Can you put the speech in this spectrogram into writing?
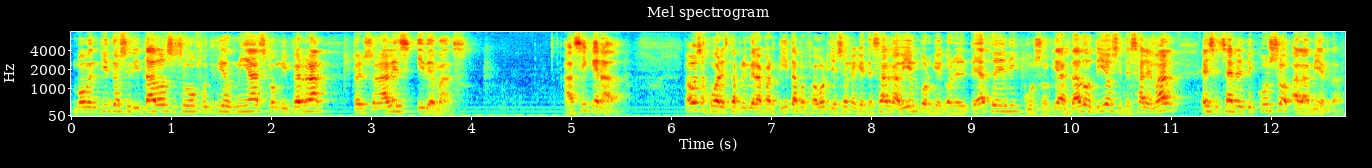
momentitos editados y subo fotitos mías con mi perra, personales y demás. Así que nada, vamos a jugar esta primera partidita, por favor, Yesone, que te salga bien, porque con el pedazo de discurso que has dado, tío, si te sale mal, es echar el discurso a la mierda.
